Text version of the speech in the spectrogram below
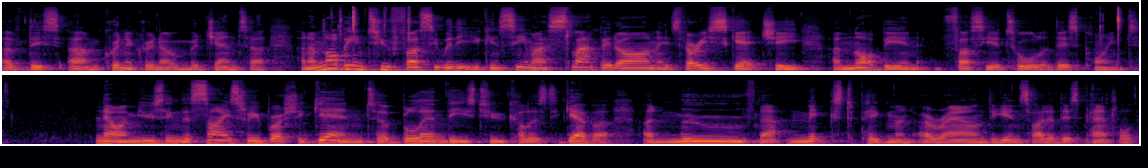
of this um, quinacridone magenta. And I'm not being too fussy with it. You can see my slap it on. It's very sketchy. I'm not being fussy at all at this point. Now I'm using the size 3 brush again to blend these two colours together and move that mixed pigment around the inside of this petal.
